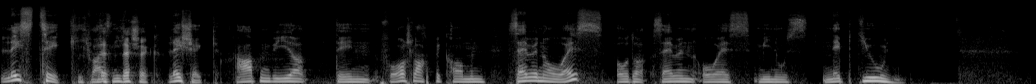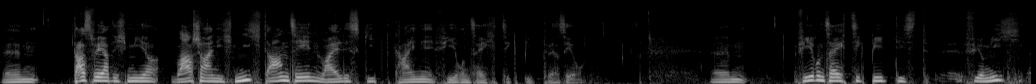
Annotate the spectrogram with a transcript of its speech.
Leszek, ich weiß Le- nicht, Leszek. Leszek, haben wir den Vorschlag bekommen, 7OS oder 7OS-Neptune. Ähm, das werde ich mir wahrscheinlich nicht ansehen, weil es gibt keine 64-Bit-Version. Ähm, 64-Bit ist äh, für mich äh,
